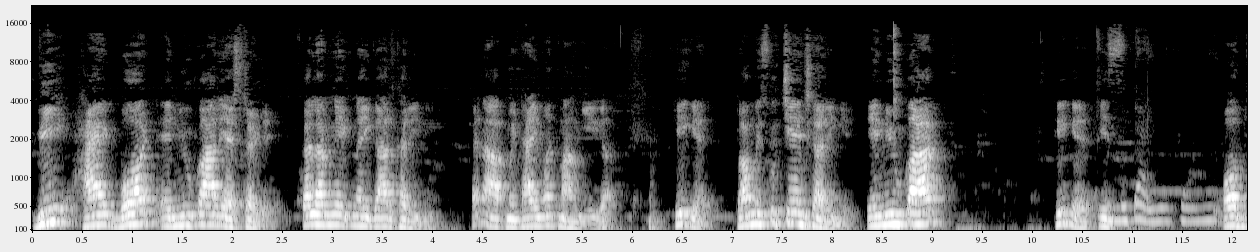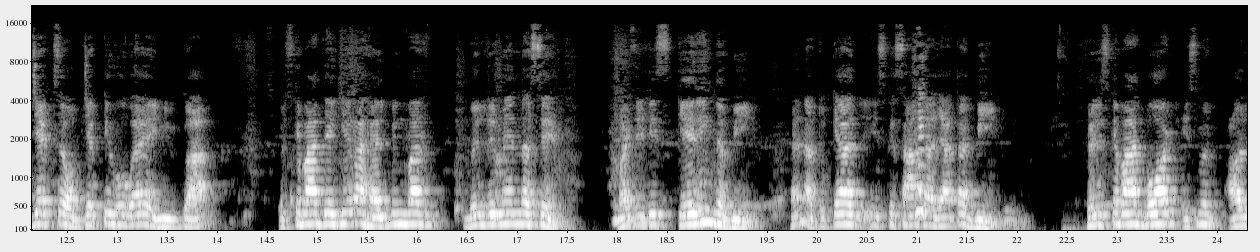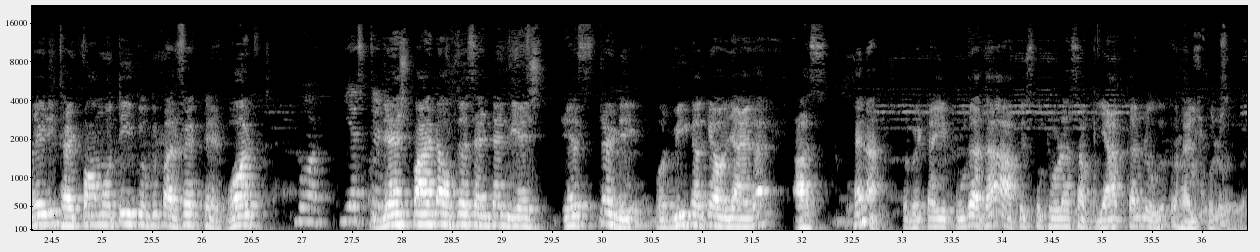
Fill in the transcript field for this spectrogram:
we had bought a new car yesterday. कल हमने एक नई कार खरीदी। है ना? आप मिठाई मत मांगिएगा। ठीक है? तो हम इसको चेंज करेंगे। ए न्यू कार ठीक है? इस ऑब्जेक्ट से ऑब्जेक्टिव हो गया ए न्यू कार उसके बाद देखिएगा helping verb will remain the same but it is carrying the been है ना? तो क्या इसके साथ आ जाता है? बीन फिर इसके बाद वॉट इसमें ऑलरेडी थर्ड फॉर्म होती है, क्योंकि परफेक्ट है। What rest part of the sentence yesterday और वी का क्या हो जाएगा? अस है ना? तो बेटा ये पूरा था, आप इसको थोड़ा सा याद कर लोगे तो हेल्पफुल होगा।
